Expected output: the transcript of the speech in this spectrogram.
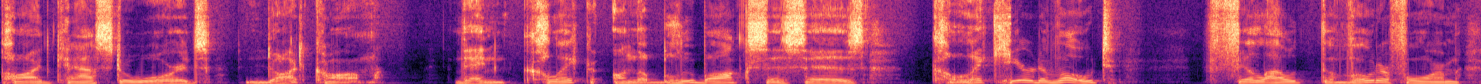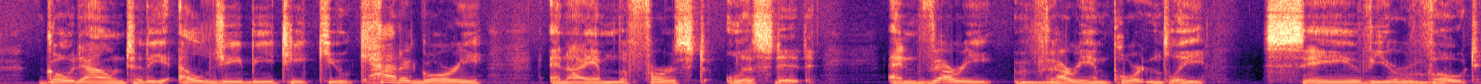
podcastawards.com. Then click on the blue box that says click here to vote, fill out the voter form, go down to the LGBTQ category, and I am the first listed. And very, very importantly, save your vote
